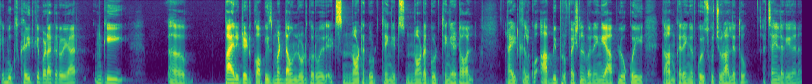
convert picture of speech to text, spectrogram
कि बुक्स खरीद के पढ़ा करो यार, उनकी पायरेटेड कॉपीज़ मत डाउनलोड करो। It's not a good thing it's not a good thing at all right कल को आप भी प्रोफेशनल बनेंगे, आप लोग कोई काम करेंगे और कोई उसको चुरा ले तो अच्छा नहीं लगेगा ना।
